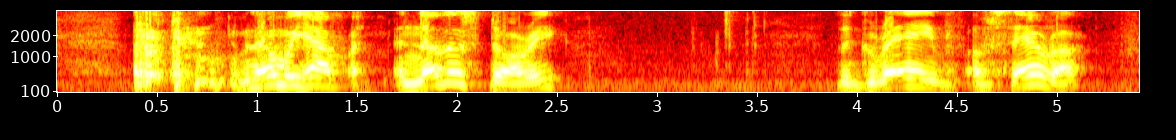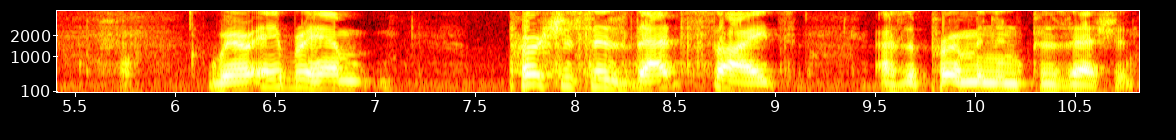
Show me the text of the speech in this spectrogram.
then we have another story, the grave of Sarah, where Abraham purchases that site as a permanent possession.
